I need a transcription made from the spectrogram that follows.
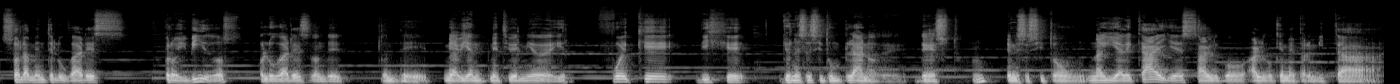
solamente lugares prohibidos o lugares donde, donde me habían metido el miedo de ir, fue que dije, yo necesito un plano de, esto, yo necesito una guía de calles, algo, algo que me permita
